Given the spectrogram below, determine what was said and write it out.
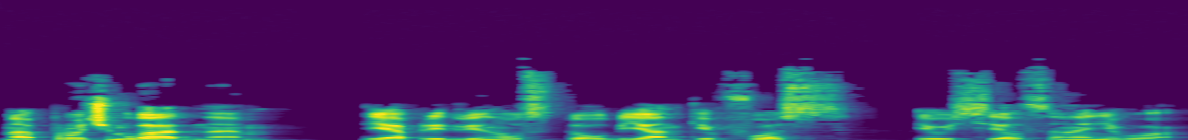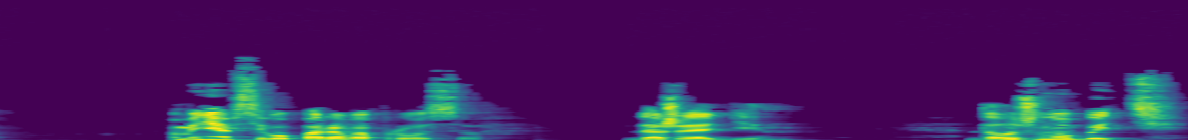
«Но, впрочем, ладно». Я придвинул стол Бьянки Фосс и уселся на него. У меня всего пара вопросов. Даже один. Должно быть,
